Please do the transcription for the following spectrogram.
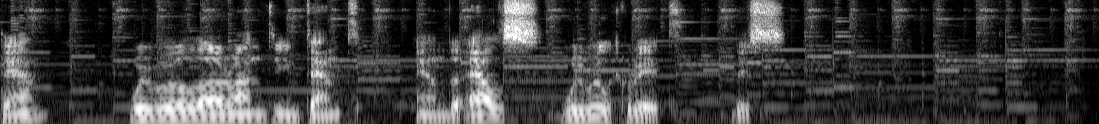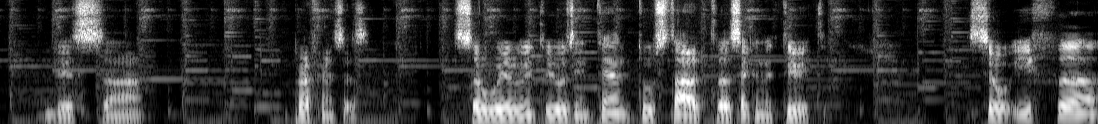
Then we will uh, run the intent and else we will create this this uh, preferences. So we are going to use intent to start a second activity. So if uh,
